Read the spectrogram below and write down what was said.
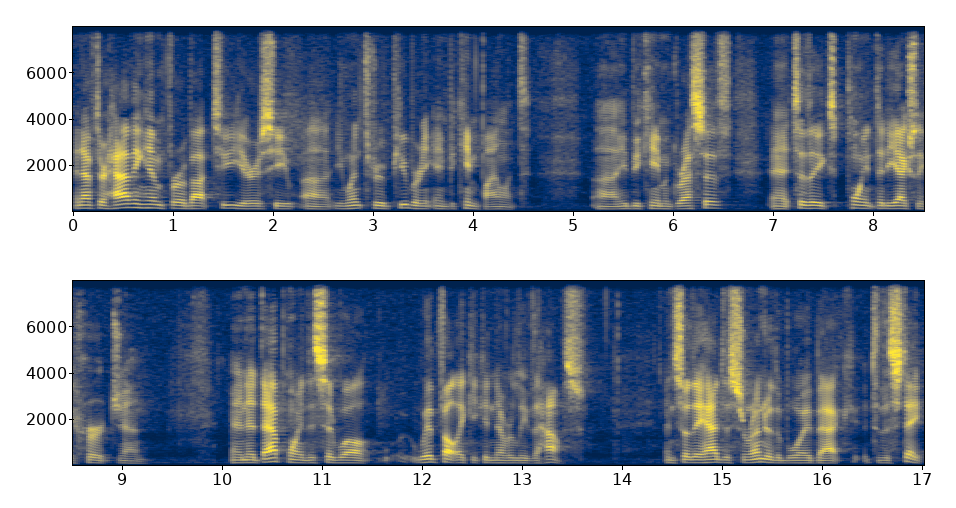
And after having him for about two years, he, uh, he went through puberty and became violent. Uh, he became aggressive uh, to the point that he actually hurt Jen. And at that point, they said, well, Wib felt like he could never leave the house. And so they had to surrender the boy back to the state.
